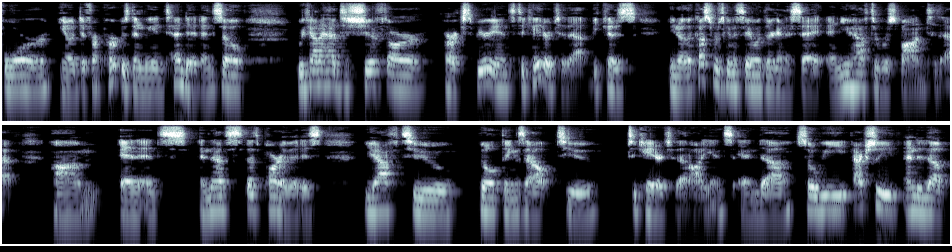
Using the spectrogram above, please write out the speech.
for, you know, a different purpose than we intended. And so we kind of had to shift our, our experience to cater to that because, you know, the customer's going to say what they're going to say and you have to respond to that. Um, and it's, and that's, that's part of it is you have to build things out to, to cater to that audience. And, uh, so we actually ended up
